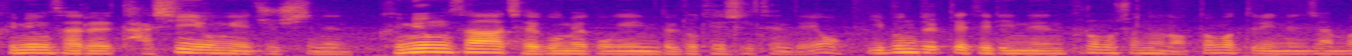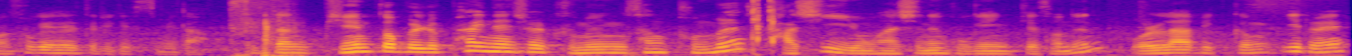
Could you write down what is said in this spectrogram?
금융사를 다시 이용해 주시는 금융사 재구매 고객님들도 계실 텐데요. 이분들께 드리는 프로모션은 어떤 것들이 있는지 한번 소개해 드리겠습니다. 일단 BMW 파이낸셜 금융 상품을 다시 이용하시는 고객님께서는 월납입금 1회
